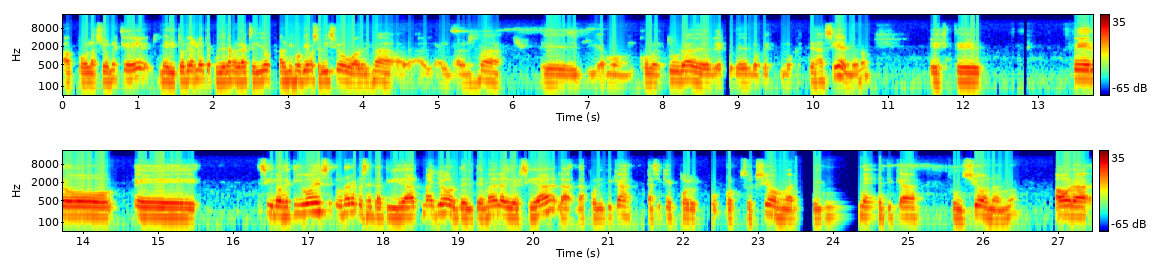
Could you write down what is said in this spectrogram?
a poblaciones que meritoriamente pudieran haber accedido al mismo bien o servicio o a la misma, a, la misma eh, digamos, cobertura de, lo, que, lo que estés haciendo, ¿no? Este, pero eh, si el objetivo es una representatividad mayor del tema de la diversidad, las políticas casi que por, por construcción aritmética funcionan, ¿no? Ahora,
